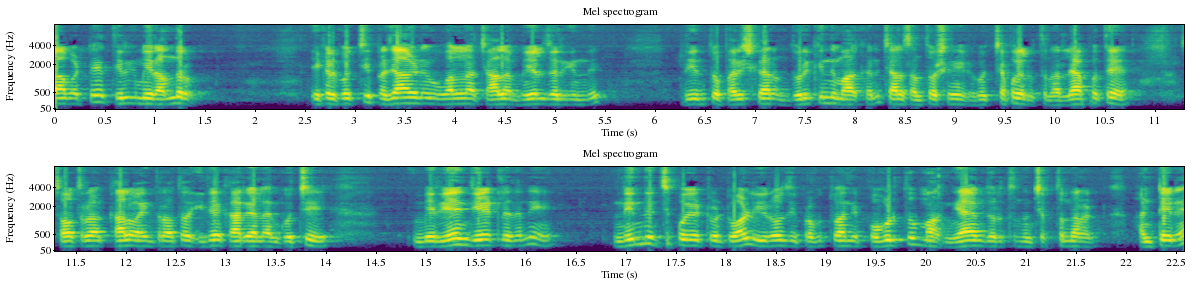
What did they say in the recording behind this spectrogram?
కాబట్టే తిరిగి మీరందరూ ఇక్కడికి వచ్చి ప్రజావాణి వలన చాలా మేలు జరిగింది. దీంతో పరిష్కారం దొరికింది మాకని చాలా సంతోషంగా ఇక్కడికి వచ్చి చెప్పగలుగుతున్నారు. లేకపోతే సంవత్సర కాలం అయిన తర్వాత ఇదే కార్యాలయానికి వచ్చి మీరు ఏం చేయట్లేదని నిందించిపోయేటువంటి వాళ్ళు ఈరోజు ఈ ప్రభుత్వాన్ని పొగుడుతూ మాకు న్యాయం జరుగుతుందని చెప్తున్నారు అంటేనే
